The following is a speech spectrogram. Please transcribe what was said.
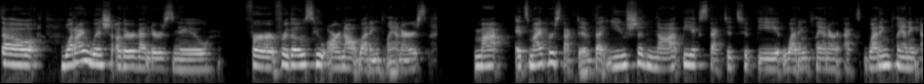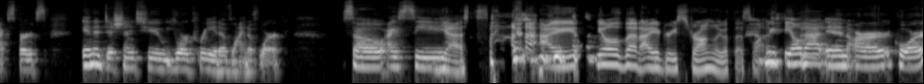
so what I wish other vendors knew for for those who are not wedding planners, my it's my perspective that you should not be expected to be wedding planner ex, wedding planning experts in addition to your creative line of work. So I see. Yes. I feel that I agree strongly with this one. We feel that in our core.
